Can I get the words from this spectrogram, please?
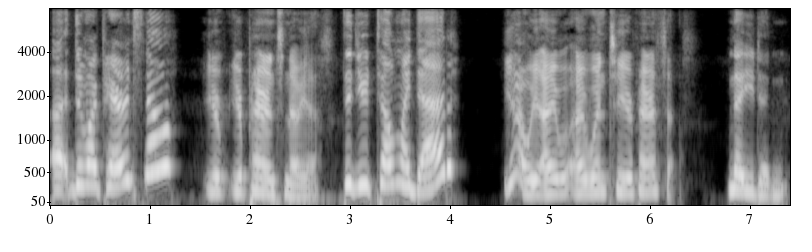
Uh, did my parents know? Your your parents know. Yes. Did you tell my dad? Yeah. We I I went to your parents' house. No, you didn't.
